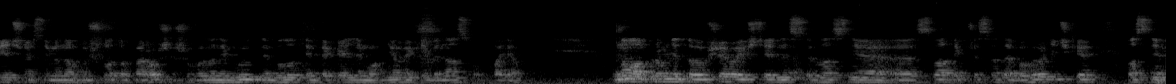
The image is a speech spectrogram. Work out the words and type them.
вічність іменно вийшло то хороше, щоб воно не було, не було тим пекельним огнем, який би нас опаляв. Ну, а крім того всього, ще дnes власне е, сватик Пресвяте Богородички, власне,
